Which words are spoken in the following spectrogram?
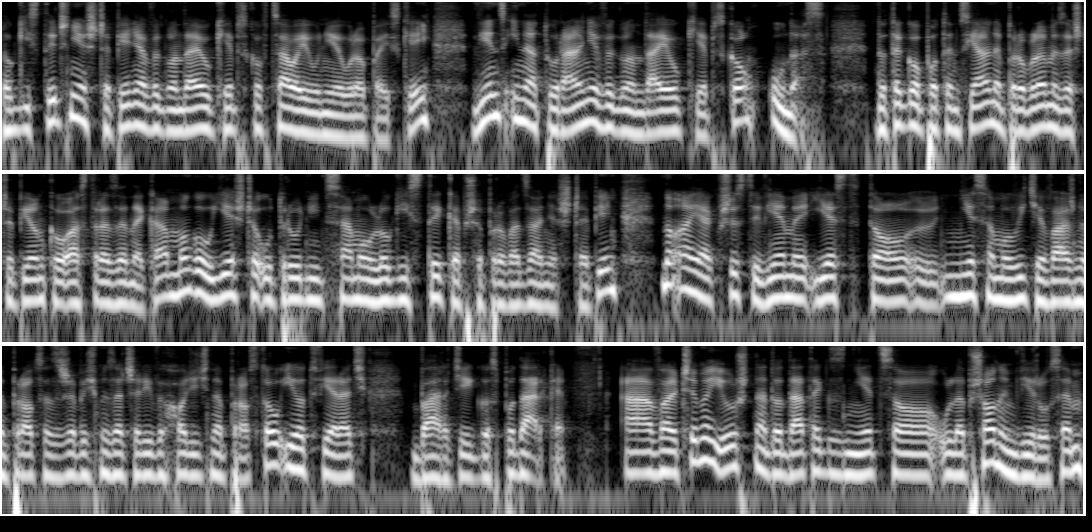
Logistycznie szczepienia wyglądają kiepsko w całej Unii Europejskiej, więc i naturalnie wyglądają kiepsko u nas. Do tego potencjalne problemy ze szczepionką AstraZeneca mogą jeszcze utrudnić samą logistykę przeprowadzania szczepień. No a jak wszyscy wiemy, jest to y, niesamowicie ważny proces, żebyśmy zaczęli wychodzić na prostą i otwierać bardziej gospodarkę. A walczymy już na dodatek z nieco ulepszonym wirusem,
